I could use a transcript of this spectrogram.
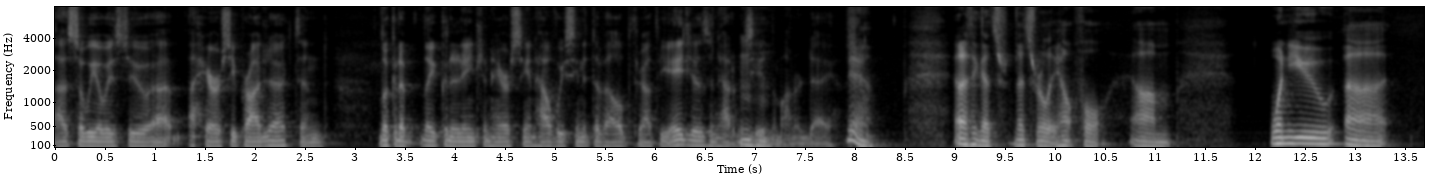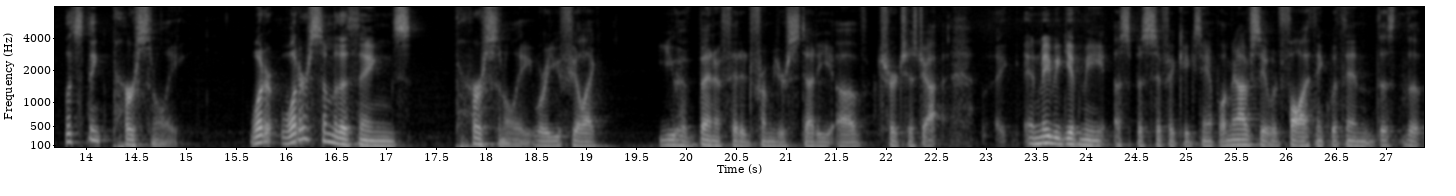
Uh, so we always do a, a heresy project and look at a look at an ancient heresy and how have we seen it develop throughout the ages and how do we see it in the modern day. So- Yeah, and I think that's that's really helpful. Um, when you uh, let's think personally, what are what are some of the things personally where you feel like you have benefited from your study of church history? I- And maybe give me a specific example. I mean, obviously, it would fall, I think, within the the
